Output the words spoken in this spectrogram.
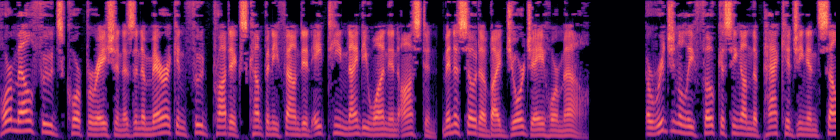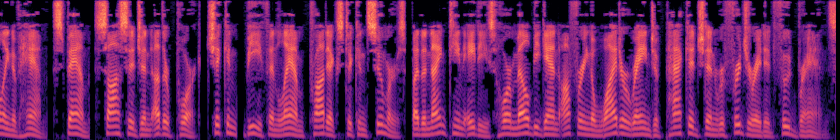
Hormel Foods Corporation is an American food products company founded 1891 in Austin, Minnesota by George A. Hormel. Originally focusing on the packaging and selling of ham, spam, sausage and other pork, chicken, beef and lamb products to consumers, by the 1980s Hormel began offering a wider range of packaged and refrigerated food brands.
